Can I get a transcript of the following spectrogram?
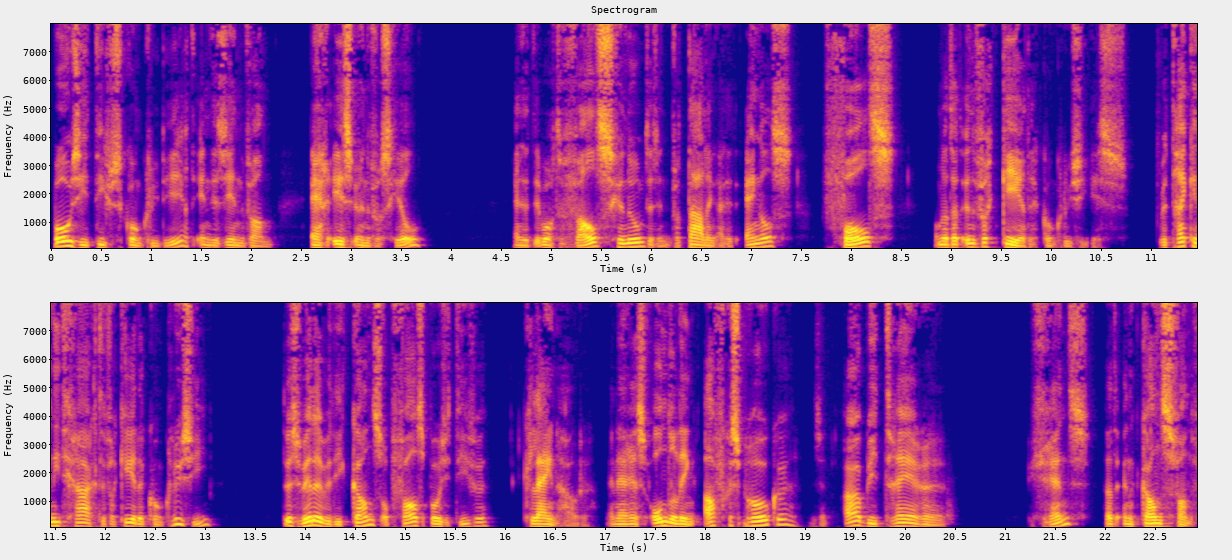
positiefs concludeert in de zin van er is een verschil. En het wordt vals genoemd, is een vertaling uit het Engels, false, omdat het een verkeerde conclusie is. We trekken niet graag de verkeerde conclusie, dus willen we die kans op vals positieve klein houden. En er is onderling afgesproken, is een arbitraire grens, dat een kans van 5%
